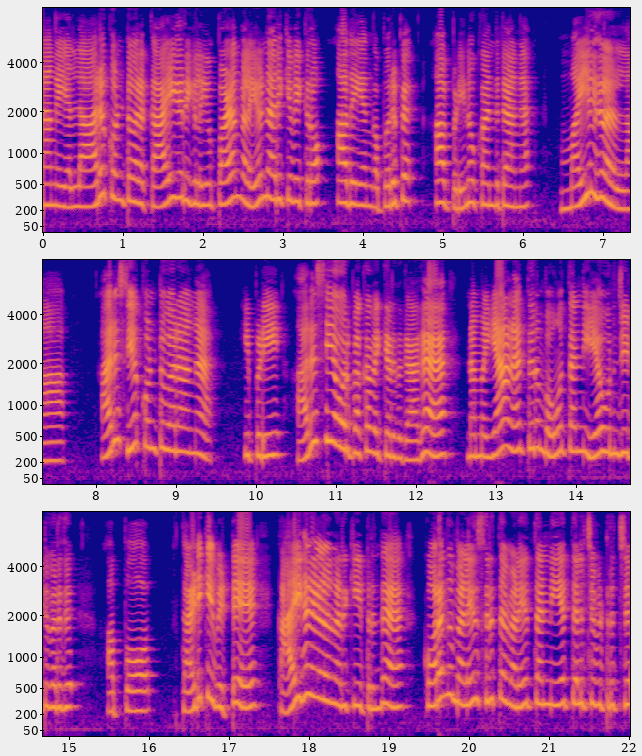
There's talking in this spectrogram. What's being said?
நாங்கள் எல்லாரும் கொண்டு வர காய்கறிகளையும் பழங்களையும் நறுக்கி வைக்கிறோம். அது எங்கள் பொறுப்பு அப்படின்னு உட்காந்துட்டாங்க மயில்களெல்லாம் அரிசியை கொண்டு வராங்க. இப்படி அரிசியை ஒரு பக்கம் வைக்கிறதுக்காக நம்ம யானை திரும்பவும் தண்ணியை உறிஞ்சிட்டு வருது. அப்போ தடுக்கி விட்டு காய்கறிகளை நறுக்கிட்டு இருந்த குரங்கு மேலேயும் சிறுத்தை மேலேயும் தண்ணியை தெளிச்சு விட்டுருச்சு.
